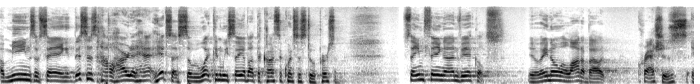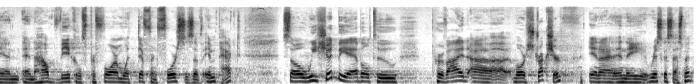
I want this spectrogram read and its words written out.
a means of saying this is how hard it ha- hits us, so what can we say about the consequences to a person? Same thing on vehicles. You know, they know a lot about crashes and, and how vehicles perform with different forces of impact. So we should be able to provide uh, more structure in, a, in the risk assessment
